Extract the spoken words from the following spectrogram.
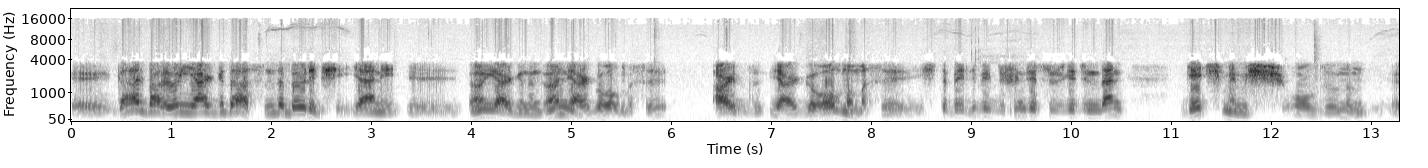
E, galiba ön yargı da aslında böyle bir şey. Yani e, ön yargının ön yargı olması, ard yargı olmaması işte belli bir düşünce süzgecinden geçmemiş olduğunun e,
